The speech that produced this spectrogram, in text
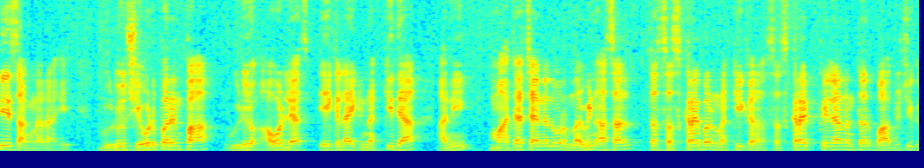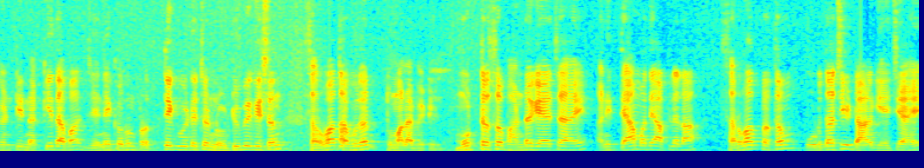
ते सांगणार आहे. व्हिडिओ शेवटपर्यंत पहा. व्हिडिओ आवडल्यास एक लाईक नक्की द्या आणि माझ्या चॅनलवर नवीन असाल तर सबस्क्रायबर नक्की करा. सबस्क्राईब केल्यानंतर बाजूची घंटी नक्की दाबा जेणेकरून प्रत्येक व्हिडिओचं नोटिफिकेशन सर्वात अगोदर तुम्हाला भेटेल. मोठंसं भांडं घ्यायचं आहे आणि त्यामध्ये आपल्याला सर्वात प्रथम उडदाची डाळ घ्यायची आहे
